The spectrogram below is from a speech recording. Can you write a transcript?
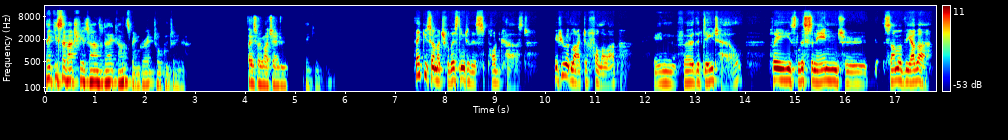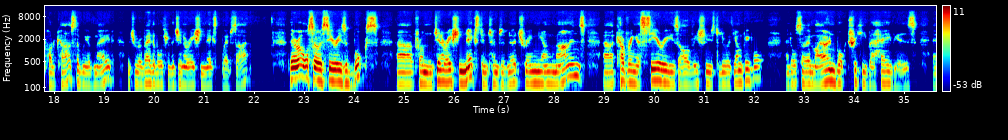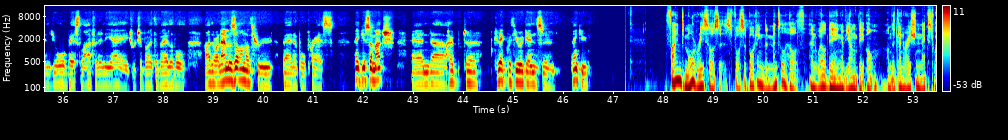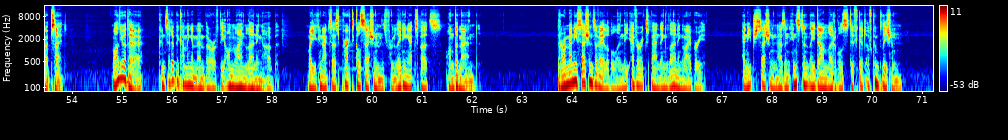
Thank you so much for your time today, Con. It's been great talking to you. Thanks very much, Andrew. Thank you. Thank you so much for listening to this podcast. If you would like to follow up in further detail, please listen in to some of the other podcasts that we have made, which are available through the Generation Next website. There are also a series of books uh, from Generation Next in terms of nurturing young minds, uh, covering a series of issues to do with young people, and also in my own book, Tricky Behaviors and Your Best Life at Any Age, which are both available either on Amazon or through Bad Apple Press. Thank you so much, and uh, hope to connect with you again soon. Thank you. Find more resources for supporting the mental health and well-being of young people on the Generation Next website. While you're there, consider becoming a member of the Online Learning Hub, where you can access practical sessions from leading experts on demand. There are many sessions available in the ever-expanding Learning Library, and each session has an instantly downloadable certificate of completion,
